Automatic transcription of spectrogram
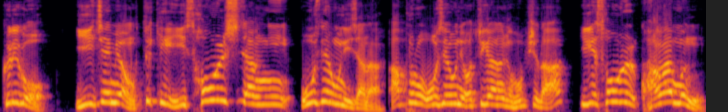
그리고 이재명 특히 이 서울시장이 오세훈이잖아. 앞으로 오세훈이 어떻게 하는가 봅시다. 이게 서울 광화문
